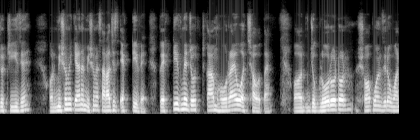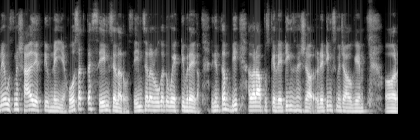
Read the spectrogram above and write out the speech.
जो चीज़ है। और मीशो में क्या है ना मीशो में सारा चीज़ एक्टिव है। तो एक्टिव में जो काम हो रहा है वो अच्छा होता है। और जो ग्लो रोट और शॉप वन ज़ीरो वन है उसमें शायद एक्टिव नहीं है। हो सकता है सेम सेलर हो। सेम सेलर होगा तो वो एक्टिव रहेगा। लेकिन तब भी अगर आप उसके रेटिंग्स में रेटिंग्स में जाओगे और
